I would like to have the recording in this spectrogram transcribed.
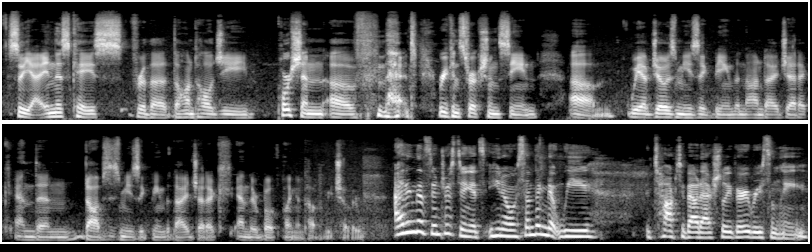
so yeah, in this case, for the the hauntology portion of that reconstruction scene, um, we have Joe's music being the non-diegetic, and then Dobbs's music being the diegetic, and they're both playing on top of each other. I think that's interesting. It's, you know, something that we talked about actually very recently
